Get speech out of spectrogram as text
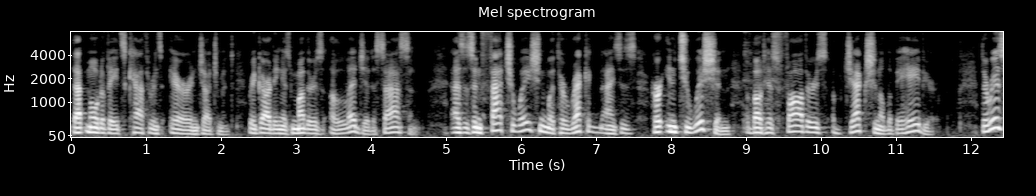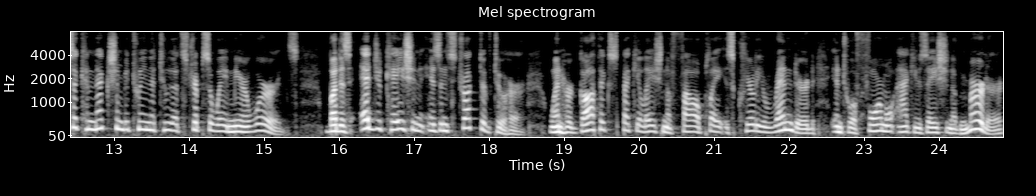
that motivates Catherine's error in judgment regarding his mother's alleged assassin, as his infatuation with her recognizes her intuition about his father's objectionable behavior. There is a connection between the two that strips away mere words but his education is instructive to her when her Gothic speculation of foul play is clearly rendered into a formal accusation of murder,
